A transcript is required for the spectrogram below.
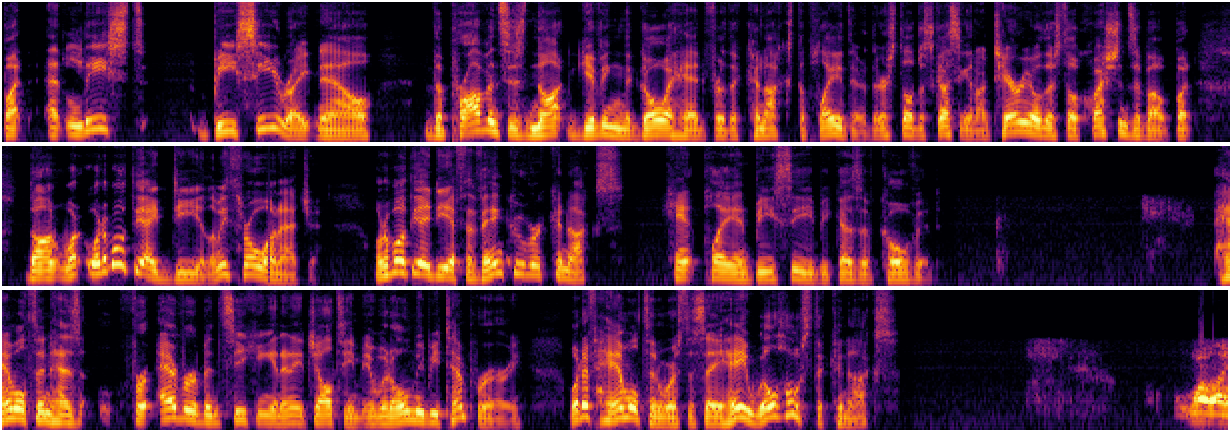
but at least BC right now the province is not giving the go ahead for the Canucks to play there. They're still discussing it. Ontario, there's still questions about. But Don, what, what about the idea? Let me throw one at you. What about the idea if the Vancouver Canucks can't play in BC because of COVID? Hamilton has forever been seeking an NHL team. It would only be temporary. What if Hamilton was to say, "Hey, we'll host the Canucks"? Well, I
